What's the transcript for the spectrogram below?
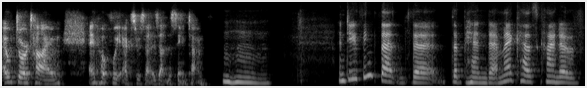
outdoor time and hopefully exercise at the same time mm-hmm. and do you think that the the pandemic has kind of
